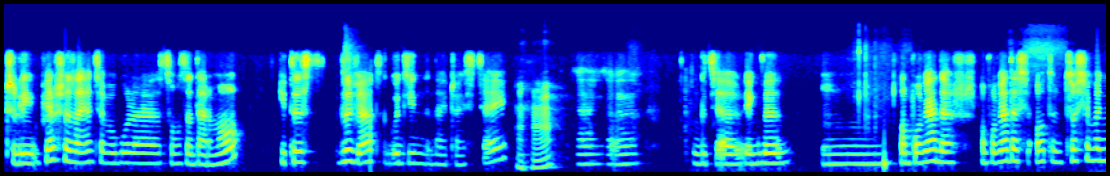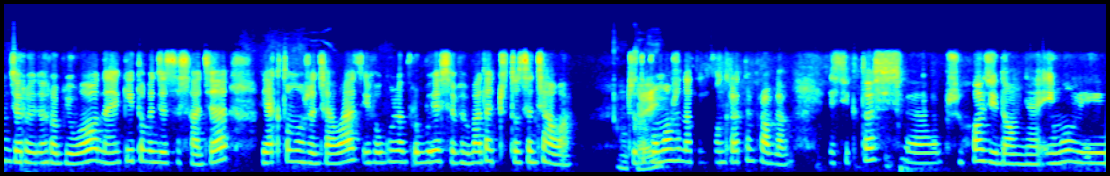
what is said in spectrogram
czyli pierwsze zajęcia w ogóle są za darmo i to jest wywiad godzinny najczęściej, mhm. e, gdzie jakby mm, opowiadasz, opowiada się o tym, co się będzie ro- robiło, na jakiej to będzie zasadzie, jak to może działać i w ogóle próbuje się wybadać, czy to zadziała. Czy to pomoże na ten konkretny problem? Jeśli ktoś e, przychodzi do mnie i mówi,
